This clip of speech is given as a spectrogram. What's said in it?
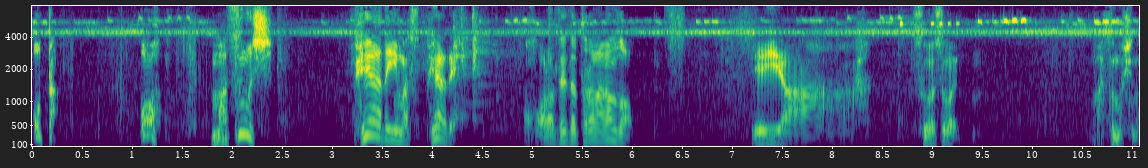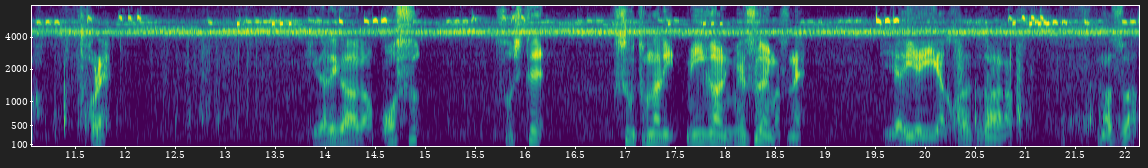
おったお松虫ペアでいます。ペアで。これ絶対取らなあかんぞ。いやすごいすごい。松虫の。これ。左側がオス。そしてすぐ隣右側にメスがいますね。いやいやいやこれで取らなあかん。まずは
